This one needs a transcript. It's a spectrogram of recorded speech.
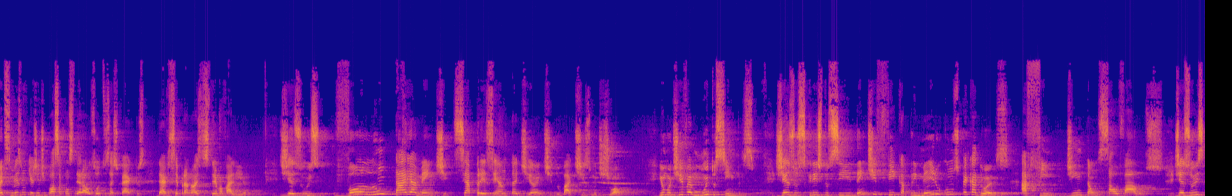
Antes mesmo que a gente possa considerar os outros aspectos, deve ser para nós de extrema valia. Jesus voluntariamente se apresenta diante do batismo de João. E o motivo é muito simples. Jesus Cristo se identifica primeiro com os pecadores, a fim de então salvá-los. Jesus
